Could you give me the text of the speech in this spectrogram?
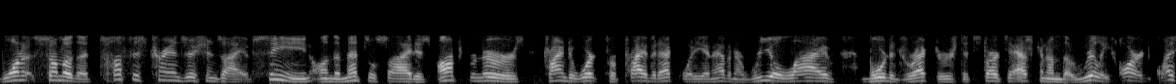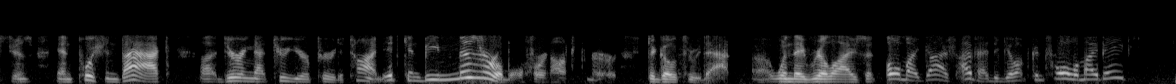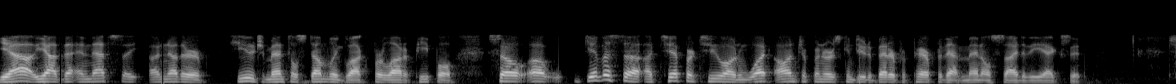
One of some of the toughest transitions I have seen on the mental side is entrepreneurs trying to work for private equity and having a real live board of directors that starts asking them the really hard questions and pushing back uh, during that two year period of time. It can be miserable for an entrepreneur to go through that uh, when they realize that, oh my gosh, I've had to give up control of my baby. Yeah, yeah, and that's another huge mental stumbling block for a lot of people. So, uh, give us a, a tip or two on what entrepreneurs can do to better prepare for that mental side of the exit.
